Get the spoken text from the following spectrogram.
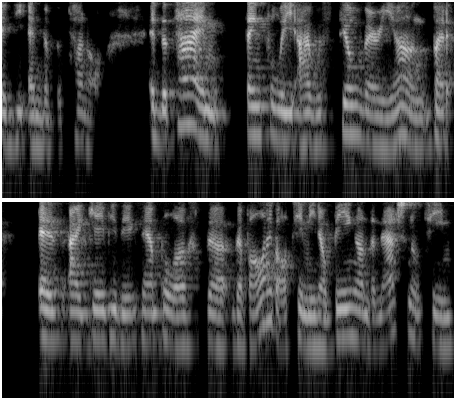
at the end of the tunnel. At the time, thankfully, I was still very young, but as I gave you the example of the, the volleyball team, you know, being on the national team,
